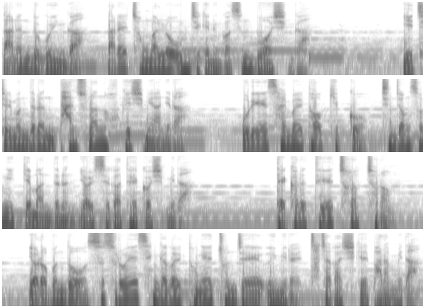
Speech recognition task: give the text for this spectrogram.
나는 누구인가? 나를 정말로 움직이는 것은 무엇인가? 이 질문들은 단순한 호기심이 아니라 우리의 삶을 더 깊고 진정성 있게 만드는 열쇠가 될 것입니다. 데카르트의 철학처럼 여러분도 스스로의 생각을 통해 존재의 의미를 찾아가시길 바랍니다.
